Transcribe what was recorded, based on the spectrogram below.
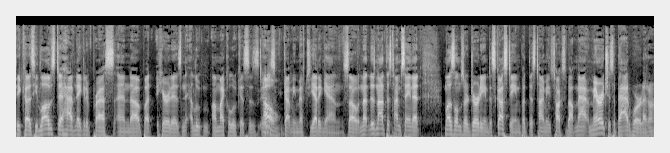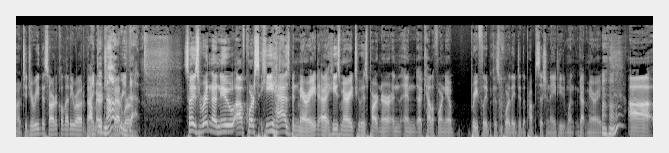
because he loves to have negative press, and uh, but here it is. Lu- uh, Michael Lucas is, is Oh. got me miffed yet again. So not this not this time saying that Muslims are dirty and disgusting, but this time he talks about ma- marriage is a bad word. I don't know. Did you read this article that he wrote about I marriage? did is a not read word? that. So he's written a new. Of course, he has been married. Uh, he's married to his partner in in uh, California briefly because before they did the Proposition Eight, he went and got married. Uh,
